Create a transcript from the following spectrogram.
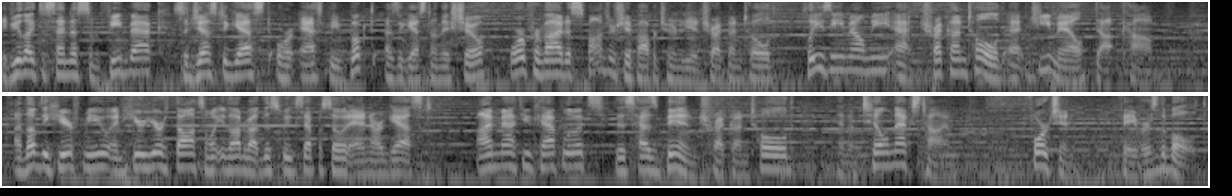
If you'd like to send us some feedback, suggest a guest, or ask to be booked as a guest on this show, or provide a sponsorship opportunity at Trek Untold, please email me at trekuntold at gmail.com. I'd love to hear from you and hear your thoughts on what you thought about this week's episode and our guest. I'm Matthew Kaplowitz. This has been Trek Untold, and until next time, fortune favors the bold.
